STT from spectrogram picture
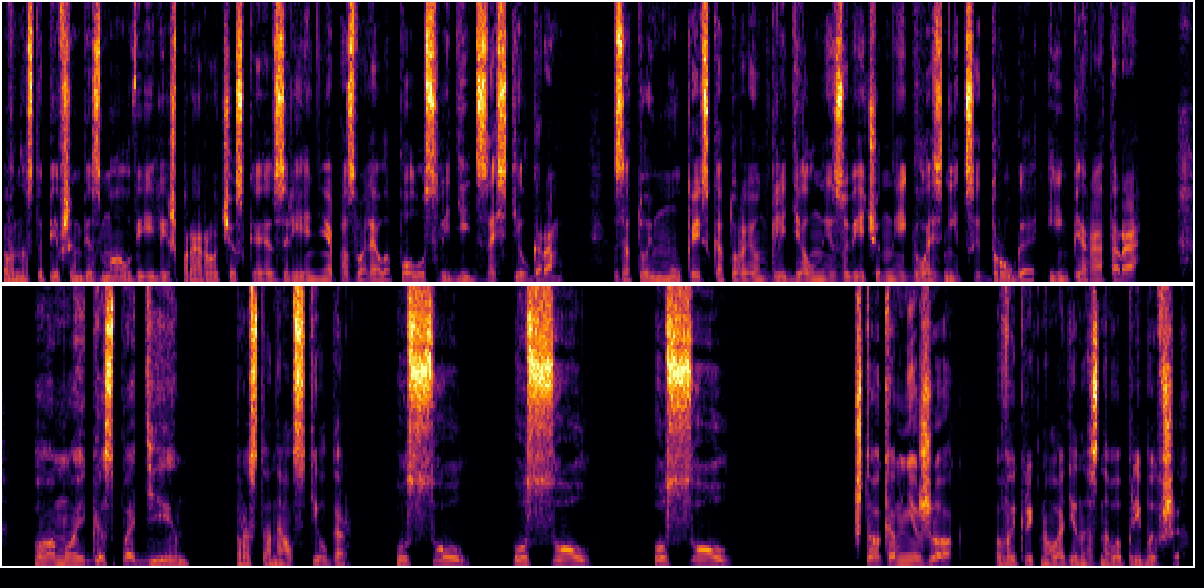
В наступившем безмолвии лишь пророческое зрение позволяло Полу следить за Стилгаром, за той мукой, с которой он глядел на изувеченные глазницы друга и императора. «О мой господин!» — простонал Стилгар. «Усул! Усул! Усул!» «Что ко мне жёг?» — выкрикнул один из новоприбывших.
